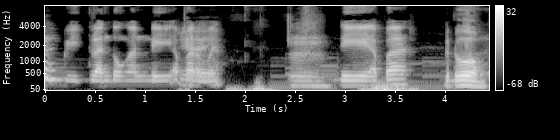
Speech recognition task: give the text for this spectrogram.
di gelantungan di apa Iya, namanya? Hmm. Di apa Gedung.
